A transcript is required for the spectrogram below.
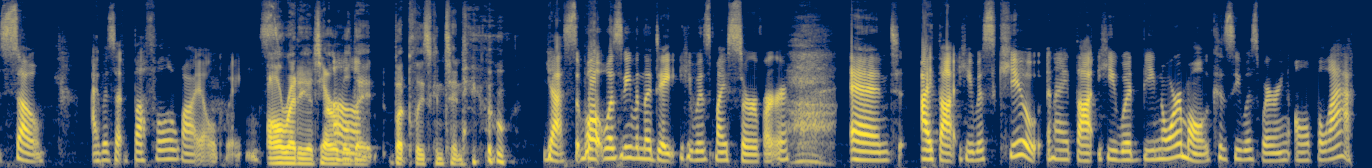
So I was at Buffalo Wild Wings. Already a terrible um, date, but please continue. Yes. Well, it wasn't even the date. He was my server. And I thought he was cute. And I thought he would be normal because he was wearing all black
